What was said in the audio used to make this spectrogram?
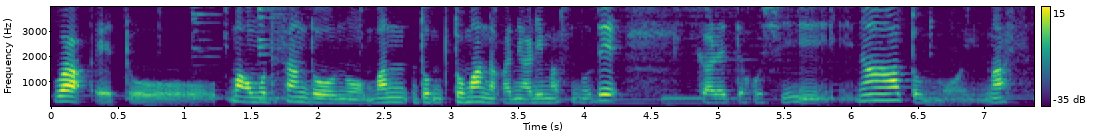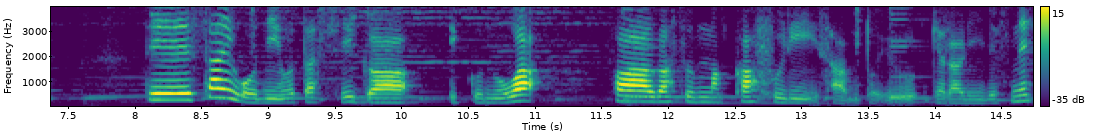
は、えーとまあ、表参道の真どど真ん中にありますので行かれてほしいなと思います。で最後に私が行くのはファーガス・マカフリーさんというギャラリーですね。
